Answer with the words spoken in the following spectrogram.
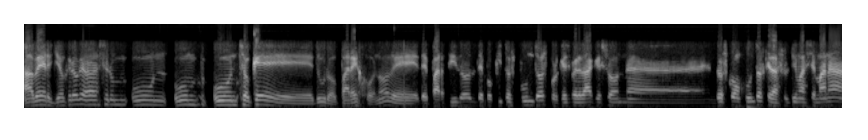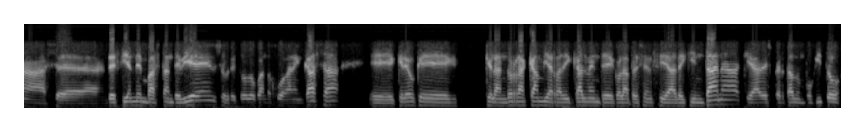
A ver, yo creo que va a ser un, un, un, choque duro, parejo, ¿no? De, de, partidos de poquitos puntos, porque es verdad que son eh, dos conjuntos que las últimas semanas eh, defienden bastante bien, sobre todo cuando juegan en casa. Eh, creo que, que la Andorra cambia radicalmente con la presencia de Quintana, que ha despertado un poquito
